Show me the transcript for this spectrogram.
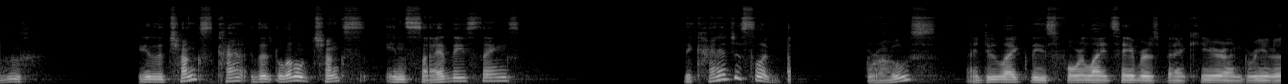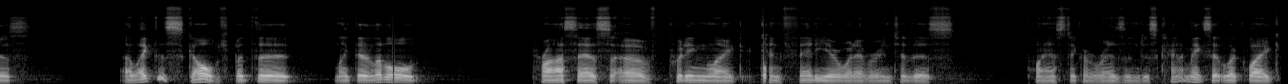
Ooh. Yeah, the chunks kind of, the little chunks inside these things, they kind of just look gross. I do like these four lightsabers back here on Grievous. I like the sculpt, but the like their little process of putting like confetti or whatever into this plastic or resin just kind of makes it look like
